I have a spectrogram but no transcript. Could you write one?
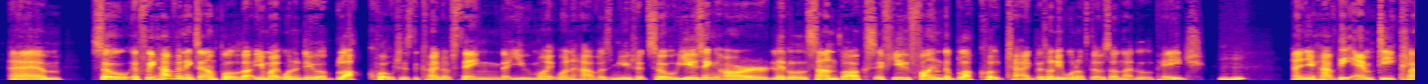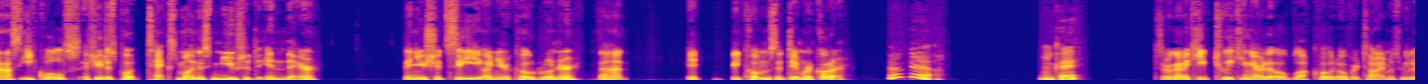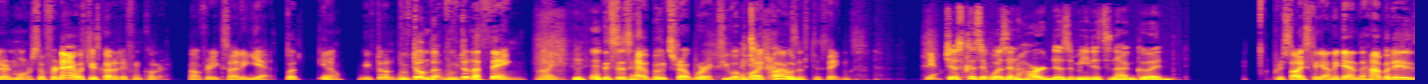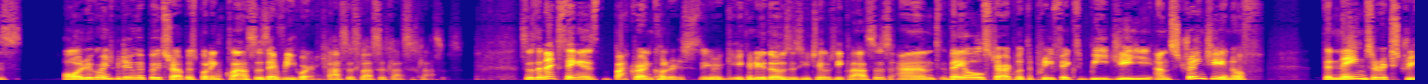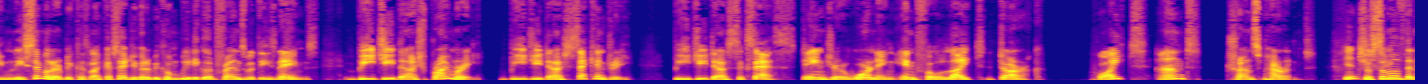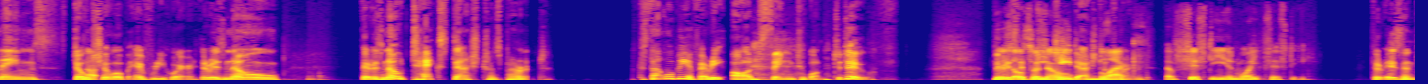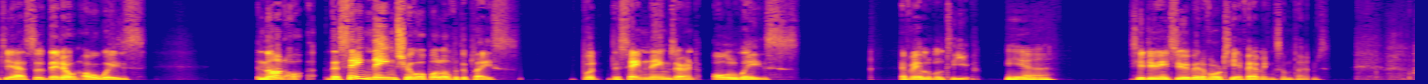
Um, so if we have an example that you might want to do, a block quote is the kind of thing that you might want to have as muted. So using our little sandbox, if you find the block quote tag, there's only one of those on that little page, Mhm. and you have the empty class equals. If you just put text minus muted in there, then you should see on your CodeRunner that it becomes a dimmer color. Oh yeah. Okay. So we're going to keep tweaking our little block quote over time as we learn more. So for now, it's just got a different color. Not very exciting yet, but you know we've done we've done that we've done a thing, right? this is how Bootstrap works. You apply did code. classes to things, Yeah. Just because it wasn't hard doesn't mean it's not good. precisely. And again, the habit is all you're going to be doing with Bootstrap is putting classes everywhere. Classes, classes, classes, classes. So the next thing is background colors. So you can do those as utility classes, and they all start with the prefix BG. And strangely enough, the names are extremely similar because, like I said, you're going to become really good friends with these names. BG primary, BG secondary, BG success, danger, warning, info, light, dark, white, and transparent. Interesting. So some of the names don't Not- show up everywhere. There is no there is no text dash transparent. Because that will be a very odd thing to want to do. There There's also no black 50 and white 50. There isn't, yeah. So they don't always not all, the same names show up all over the place, but the same names aren't always available to you. Yeah. So you do need to do a bit of RTFMing sometimes.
